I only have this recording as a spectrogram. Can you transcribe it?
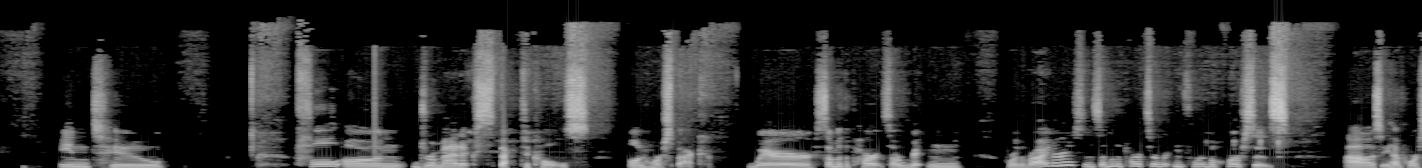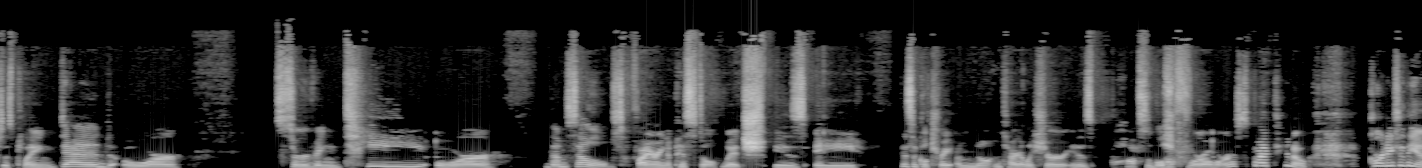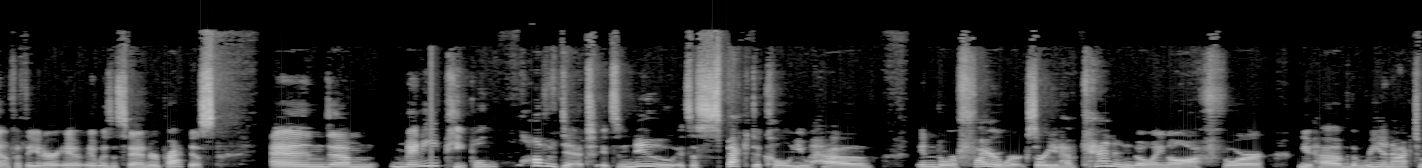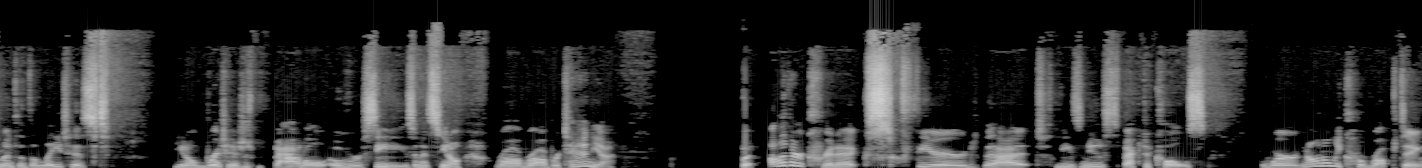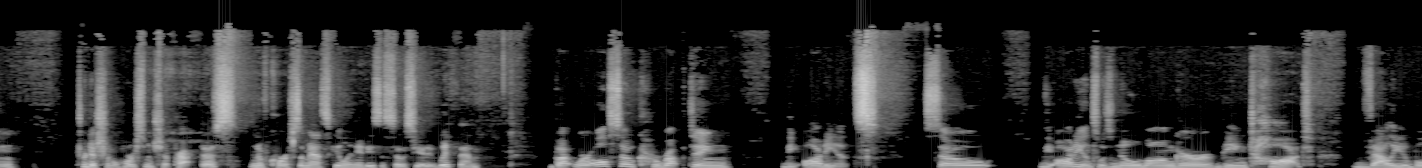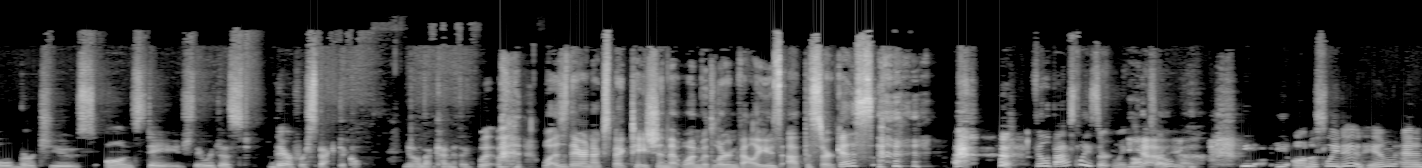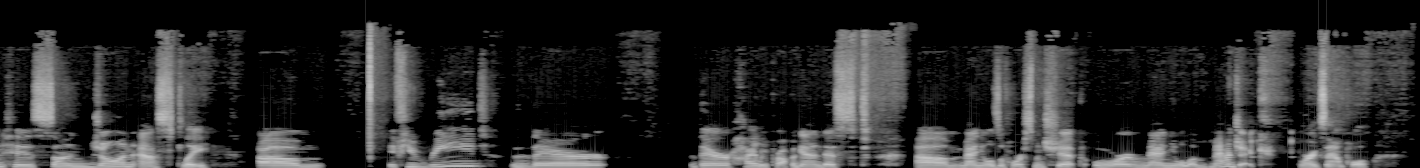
into full on dramatic spectacles on horseback where some of the parts are written for the riders and some of the parts are written for the horses. Uh, so you have horses playing dead or serving tea or themselves firing a pistol which is a physical trait I'm not entirely sure is possible for a horse, but you know, according to the amphitheater, it, it was a standard practice. And um, many people loved it. It's new, it's a spectacle. You have indoor fireworks, or you have cannon going off, or you have the reenactment of the latest, you know, British battle overseas, and it's, you know, rah, rah, Britannia. But other critics feared that these new spectacles were not only corrupting traditional horsemanship practice, and of course the masculinities associated with them, but were also corrupting the audience. So the audience was no longer being taught valuable virtues on stage. They were just there for spectacle you know that kind of thing. Was there an expectation that one would learn values at the circus? Philip astley certainly thought yeah, so. yeah. He, he honestly did. Him and his son john astley. Um, if you read their their highly propagandist um, manuals of horsemanship or manual of magic for example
